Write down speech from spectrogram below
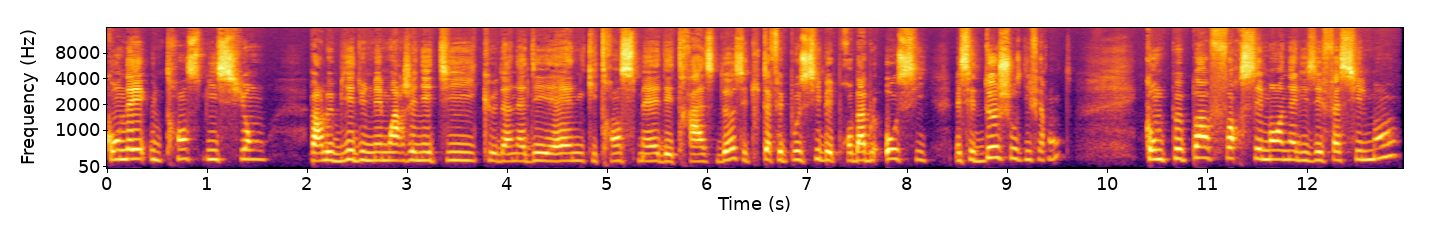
qu'on ait une transmission par le biais d'une mémoire génétique, d'un ADN qui transmet des traces d'os, c'est tout à fait possible et probable aussi. Mais c'est deux choses différentes qu'on ne peut pas forcément analyser facilement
